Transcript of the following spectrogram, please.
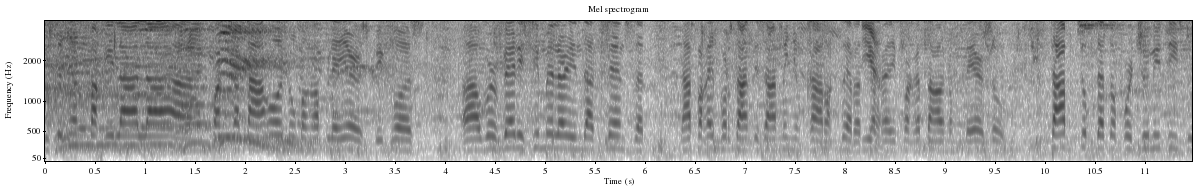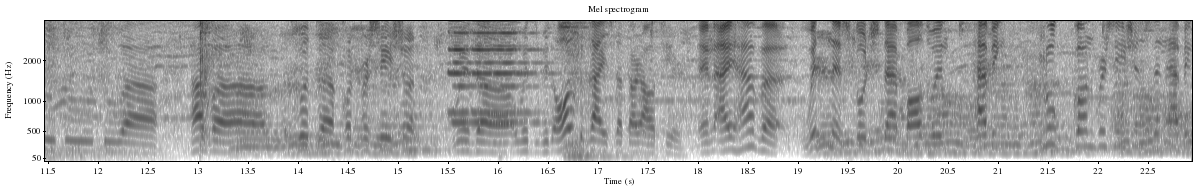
Gusto niyang makilala ang pagkatao ng mga players because uh, we're very similar in that sense that napaka-importante sa amin yung character at Yes. pagkatao ng player. So Tab took that opportunity to to to uh, have a, a good uh, conversation with, uh, with with all the guys that are out here. And I have a witness, Coach Tab Baldwin, having group conversations and having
